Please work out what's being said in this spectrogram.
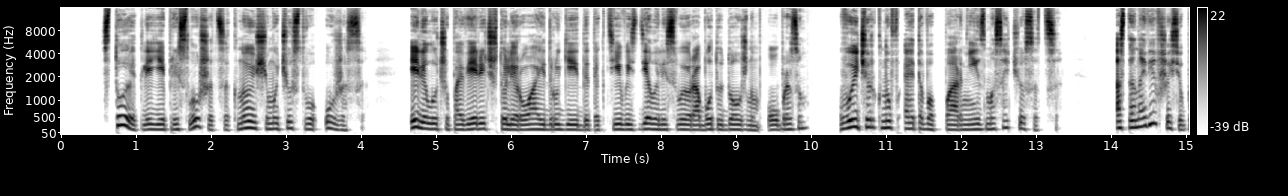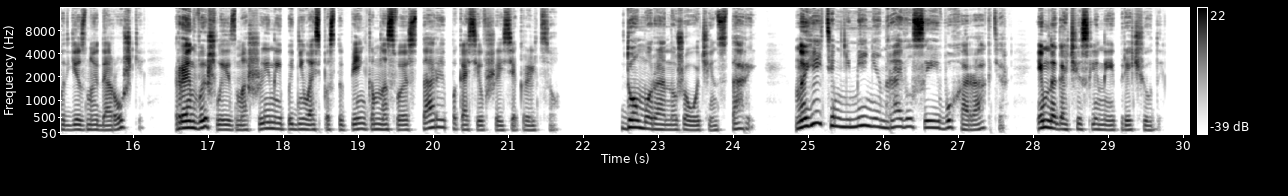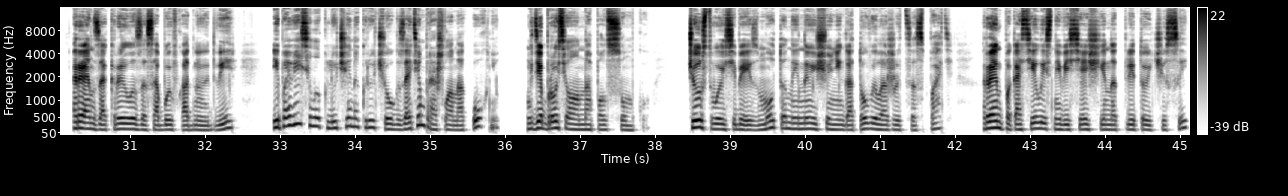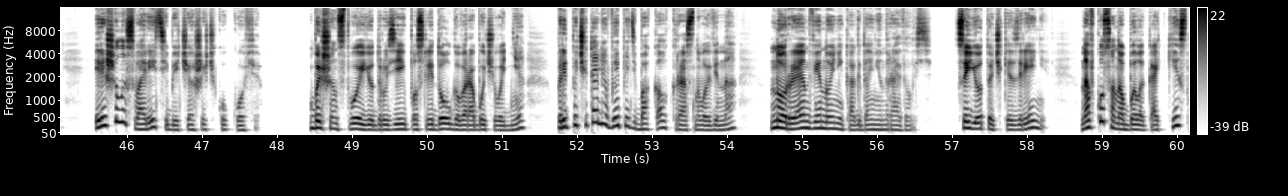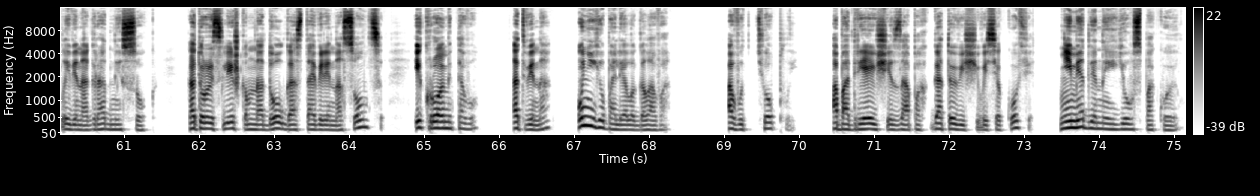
Стоит ли ей прислушаться к ноющему чувству ужаса? Или лучше поверить, что Леруа и другие детективы сделали свою работу должным образом, вычеркнув этого парня из Массачусетса? Остановившись у подъездной дорожки, Рен вышла из машины и поднялась по ступенькам на свое старое покосившееся крыльцо. Дом у Рен уже очень старый, но ей, тем не менее, нравился и его характер, и многочисленные причуды. Рен закрыла за собой входную дверь и повесила ключи на крючок, затем прошла на кухню, где бросила на пол сумку. Чувствуя себя измотанной, но еще не готовой ложиться спать, Рен покосилась на висящие над плитой часы и решила сварить себе чашечку кофе. Большинство ее друзей после долгого рабочего дня предпочитали выпить бокал красного вина, но Рен вино никогда не нравилось. С ее точки зрения, на вкус оно было как кислый виноградный сок, который слишком надолго оставили на солнце, и, кроме того, от вина у нее болела голова. А вот теплый, ободряющий запах готовящегося кофе немедленно ее успокоил.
